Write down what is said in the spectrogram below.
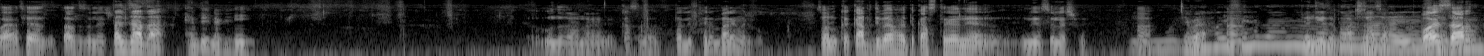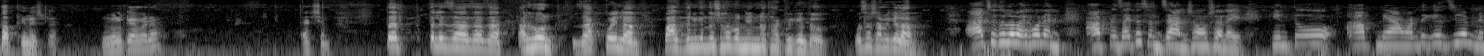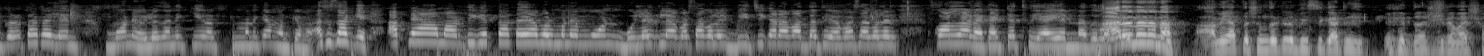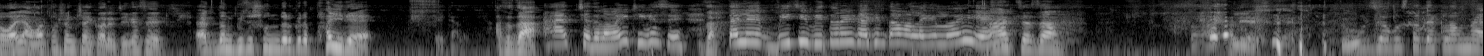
কয়া আছে? তাড়াতাড়ি চলে আসবে তাহলে যা যা নাকি? হুম। উন্দে না কাছে যাও তাহলে ফের বাড়ি মারবো। যখন কাট দিবে হয়তো কাছ থেকে নিয়ে নিয়ে চলে আসবে। হ্যাঁ। এবার হ্যাঁ। আচ্ছা যা যা। বয়স যার তার থেকে নিয়ে আসবে। রোল ক্যামেরা অ্যাকশন তাহলে যা যা যা। আর হুন যাক কইলাম পাঁচ দিন কিন্তু সর্বনিম্ন থাকবে কিন্তু। বুঝছস আমি গেলাম। আচ্ছা দুলা ভাই শোনেন আপনি যাইতেছেন যান সমস্যা নাই। কিন্তু আপনি আমার দিকে যে এমনি করে তাকাইলেন মনে হইল জানি কি মানে কেমন কেমন। আচ্ছা যাকে আপনি আমার দিকে তাকাই আবার মানে মন বুইলা টুলে আবার ছাগলের বিচি কাটা বাদ থুই আবার ছাগলের কল্লাটা কাটটা থুইয়াইয়েন না দুলা। আরে না না না আমি এত সুন্দর করে বিসি কাটি দশ গ্রামের সবাই আমার প্রশংসাই করে ঠিক আছে? একদম বিচি সুন্দর করে ফাইরে। এটা আচ্ছা যা। আচ্ছা দুলা ভাই ঠিক আছে। যা। তাইলে বিচির ভিতরেই যা কিন্তু আমার লাগে লই আচ্ছা যা। খালি। তোর যে অবস্থা দেখলাম না।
